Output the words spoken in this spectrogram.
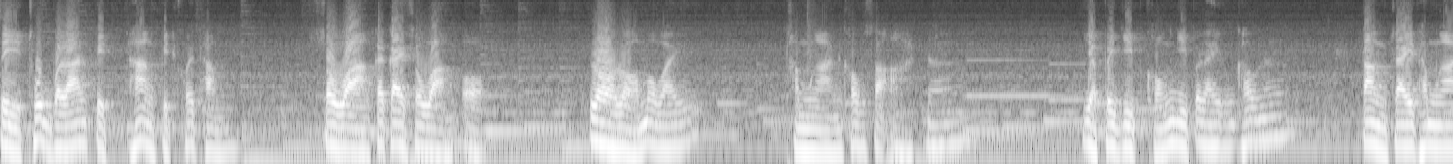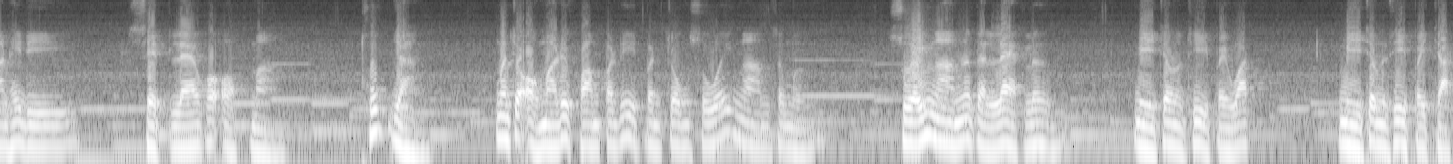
สี่ทุ่มร้านปิดห้างปิดค่อยทำสว่างใกล้ๆสว่างออกหล่อหลอมเอาไว้ทำงานเขาสะอาดนะ อย่าไปหยิบของหยิบอะไรของเขานะ ตั้งใจทำงานให้ดี เสร็จแล้วก็ออกมา ทุกอย่างมันจะออกมาด้วยความประณีตบรรจงสวยงามเสมอ สวยงามตั้งแต่แรกเริ่ม มีเจ้าหน้าที่ไปวัด มีเจ้าหน้าที่ไปจัด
